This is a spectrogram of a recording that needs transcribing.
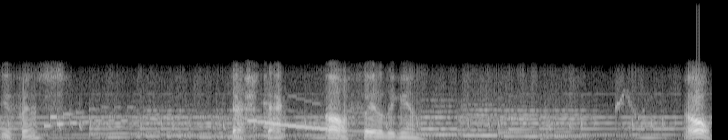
Defense. Dash attack. Oh, failed again. Oh,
